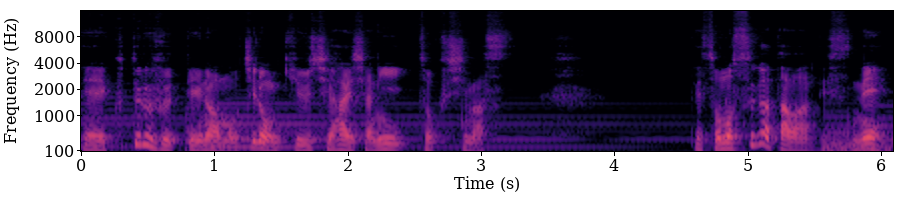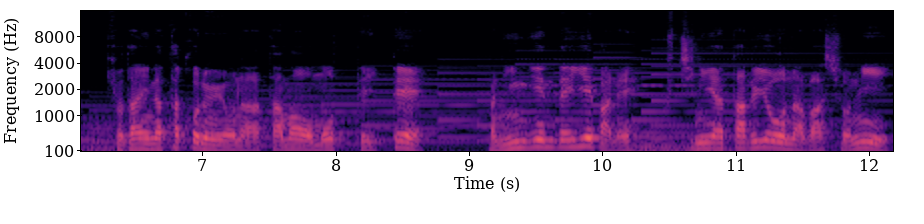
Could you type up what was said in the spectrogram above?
えー、クトゥルフっていうのはもちろん旧支配者に属します。で、その姿はですね、巨大なタコのような頭を持っていて、ま、人間で言えばね、口に当たるような場所に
